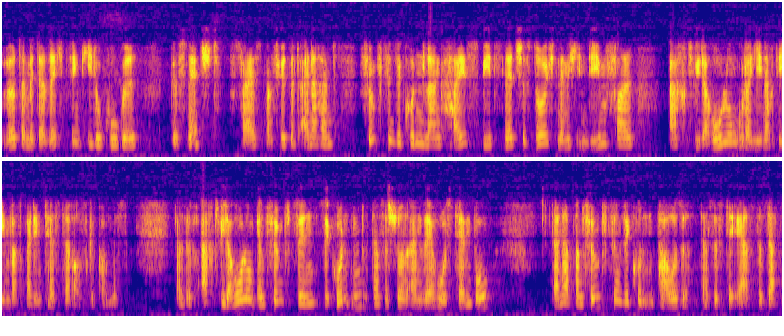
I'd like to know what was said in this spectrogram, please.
wird dann mit der 16 Kilo Kugel gesnatcht. Das heißt, man führt mit einer Hand 15 Sekunden lang High Speed Snatches durch, nämlich in dem Fall acht Wiederholungen oder je nachdem, was bei dem Test herausgekommen ist. Also acht Wiederholungen in 15 Sekunden, das ist schon ein sehr hohes Tempo. Dann hat man 15 Sekunden Pause. Das ist der erste Satz.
